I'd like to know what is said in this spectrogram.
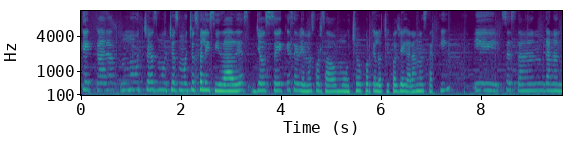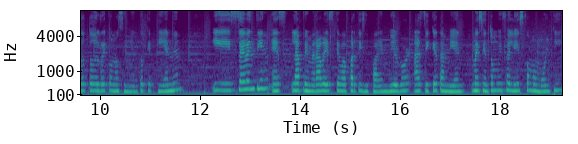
Que cara, muchas, muchas, muchas felicidades. Yo sé que se habían esforzado mucho porque los chicos llegaran hasta aquí y se están ganando todo el reconocimiento que tienen. Y Seventeen es la primera vez que va a participar en Billboard, así que también me siento muy feliz como multi,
